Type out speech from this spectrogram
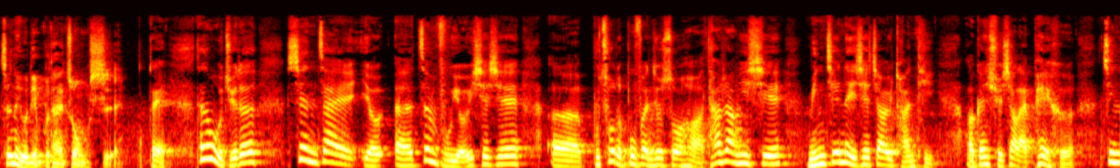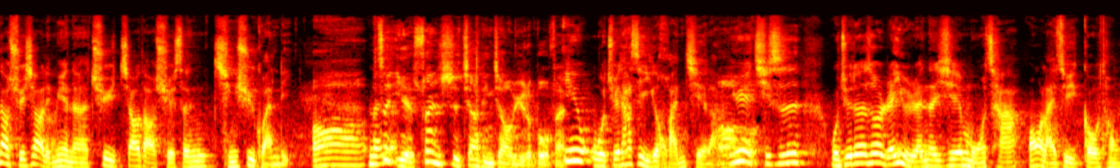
真的有点不太重视。对，但是我觉得现在有呃政府有一些些呃不错的部分，就是说哈，他让一些民间的一些教育团体呃跟学校来配合，进到学校里面呢去教导学生情绪管理。哦，那这也是。算是家庭教育的部分，因为我觉得它是一个环节啦。因为其实我觉得说人与人的一些摩擦，往往来自于沟通。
